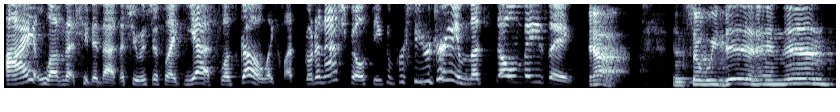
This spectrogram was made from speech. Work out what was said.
I love that she did that, that she was just like, Yes, let's go. Like, let's go to Nashville so you can pursue your dream. That's so amazing. Yeah. And so we did. And then,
